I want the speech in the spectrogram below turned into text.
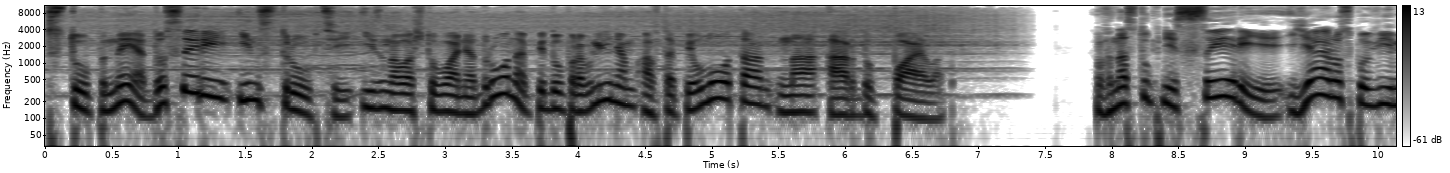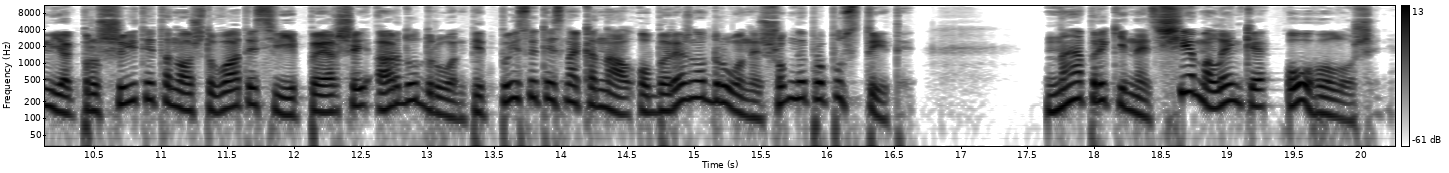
Вступне до серії інструкцій із налаштування дрона під управлінням автопілота на Ardupilot. В наступній серії я розповім, як прошити та налаштувати свій перший ардудрон. Підписуйтесь на канал Обережно дрони, щоб не пропустити. Наприкінець ще маленьке оголошення.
